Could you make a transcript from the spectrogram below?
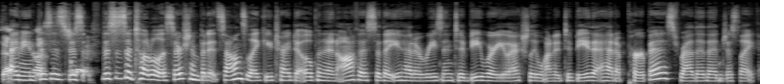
That's I mean, this is just life. this is a total assertion, but it sounds like you tried to open an office so that you had a reason to be where you actually wanted to be that had a purpose rather than just like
